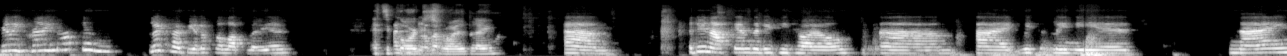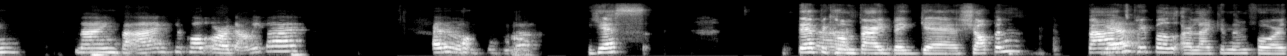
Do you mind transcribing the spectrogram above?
really pretty napkins. Look how beautiful that blue is. It's a gorgeous royal blue. Um, I do napkins, I do tea towels. Um, I recently made nine nine bags. They're called origami bags. I don't know if you can do that. Yes, they've become um, very big uh, shopping bags. Yeah. People are liking them for,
